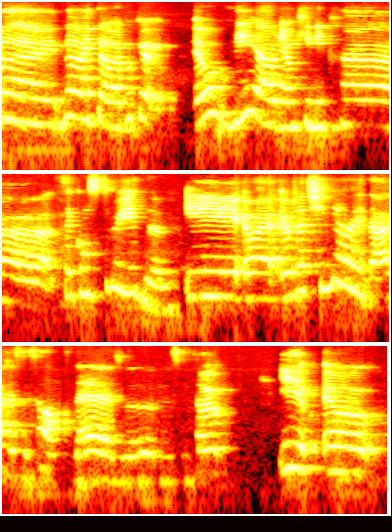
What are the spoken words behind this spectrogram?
Ai, não, então, é porque eu vi a União Química ser construída. E eu, eu já tinha a idade, assim, sei lá, uns 10 anos. Então, eu, e eu,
